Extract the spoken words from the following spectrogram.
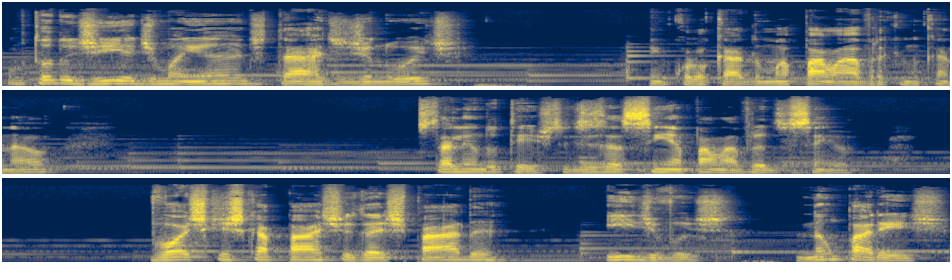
Como todo dia, de manhã, de tarde, de noite, tenho colocado uma palavra aqui no canal está lendo o texto. Diz assim a palavra do Senhor: Vós que escapastes da espada, ide-vos, não pareis.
